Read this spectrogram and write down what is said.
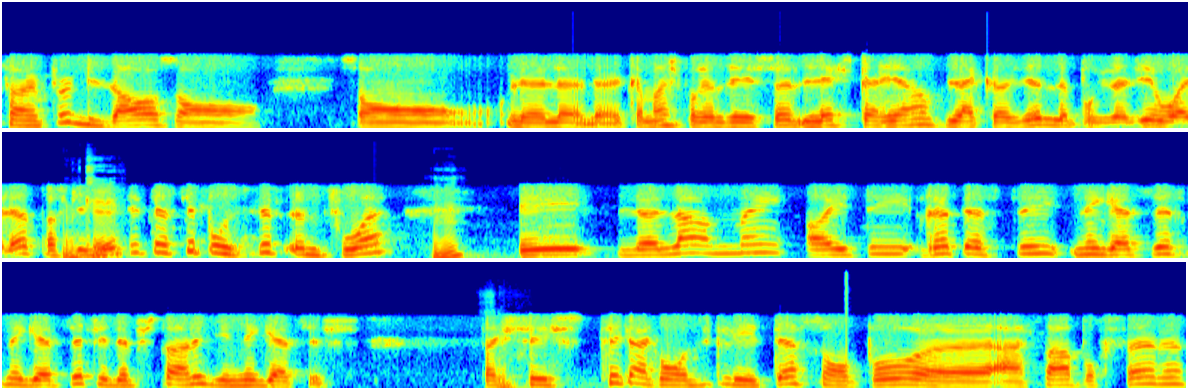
C'est un peu bizarre son son le, comment je pourrais dire ça, l'expérience de la COVID là, pour Xavier Wallet, parce qu'il a été testé positif une fois hum. et le lendemain a été retesté négatif, négatif, et depuis ce temps-là, il est négatif. Fait que c'est, tu sais, quand on dit que les tests sont pas euh, à 100%, là,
